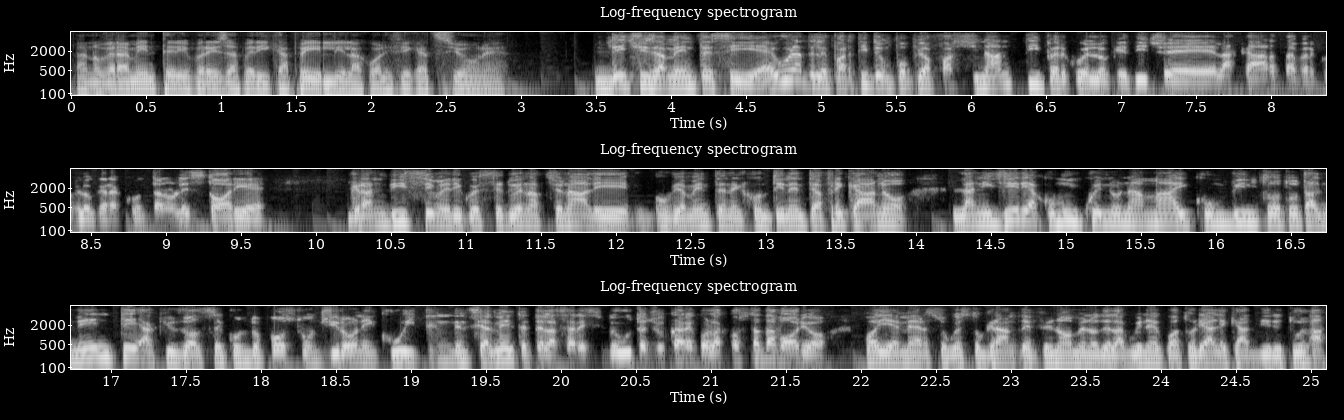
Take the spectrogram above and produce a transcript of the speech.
l'hanno veramente ripresa per i capelli la qualificazione. Decisamente sì, è una delle partite un po' più affascinanti per quello che dice la carta, per quello che raccontano le storie grandissime di queste due nazionali ovviamente nel continente africano. La Nigeria comunque non ha mai convinto totalmente ha chiuso al secondo posto un girone in cui tendenzialmente te la saresti dovuta giocare con la Costa d'Avorio. Poi è emerso questo grande fenomeno della Guinea Equatoriale che ha addirittura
